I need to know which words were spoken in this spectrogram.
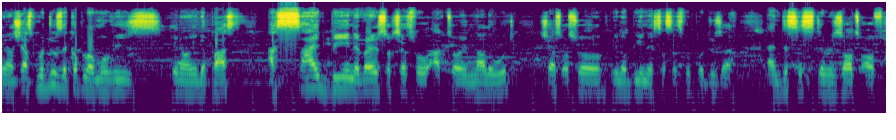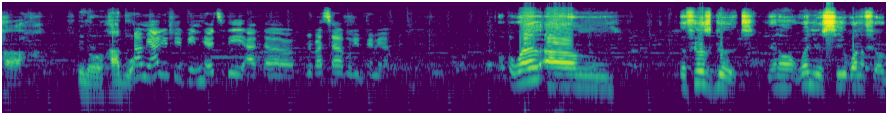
You know, she has produced a couple of movies, you know, in the past. Aside being a very successful actor in Nollywood, she has also, you know, been a successful producer. And this is the result of her, you know, hard work. Tell me, how do you feel being here today at the Riverside movie premiere? Well, um, it feels good. You know, when you see one of your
